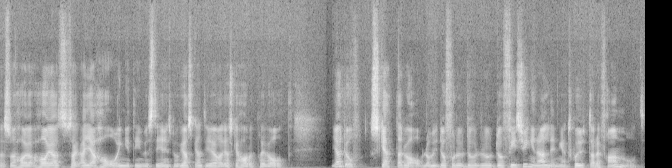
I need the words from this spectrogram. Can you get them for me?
Alltså har, jag, har jag sagt att jag har inget investeringsbehov, jag ska inte göra det, jag ska ha det privat. Ja då skattar du av dem. Då, får du, då, då, då finns ju ingen anledning att skjuta det framåt.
